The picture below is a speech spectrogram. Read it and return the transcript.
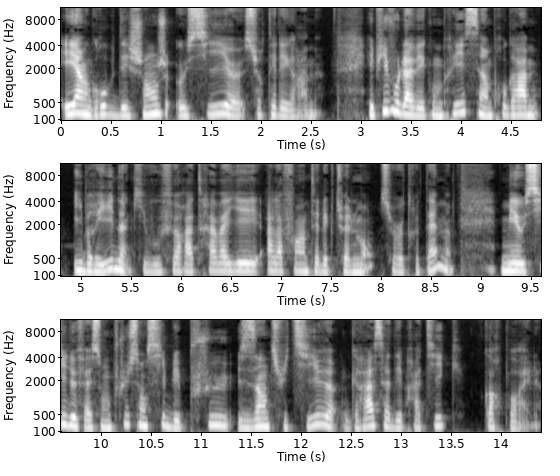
et un groupe d'échange aussi euh, sur Telegram. Et puis vous l'avez compris, c'est un programme hybride qui vous fera travailler à la fois intellectuellement sur votre thème, mais aussi de façon plus sensible et plus intuitive grâce à des pratiques corporelles.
